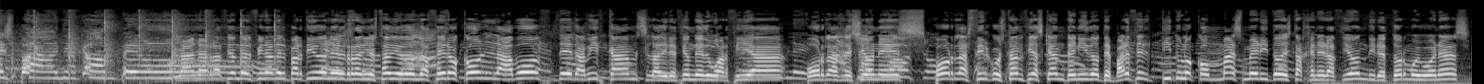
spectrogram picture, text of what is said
¡España campeón! La narración del final del partido en el Radio Estadio de Onda Cero con la voz de David Camps, la dirección de Edu García, por las lesiones, por las circunstancias que han tenido. ¿Te parece el título con más mérito de esta generación? Director, muy buenas.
